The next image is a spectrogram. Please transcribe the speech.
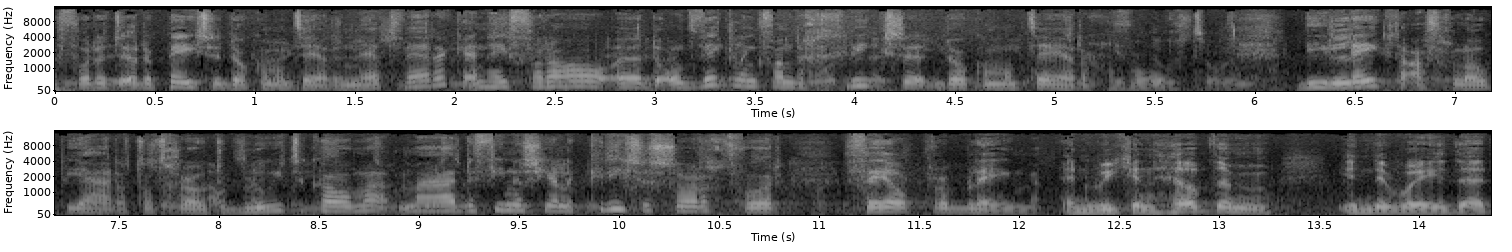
voor het Europese documentaire netwerk... en heeft vooral uh, de ontwikkeling van de Griekse documentaire gevolgd. Die leek de afgelopen jaren tot grote bloei te komen... maar de financiële crisis zorgt voor veel problemen. And we can help them in the way that,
